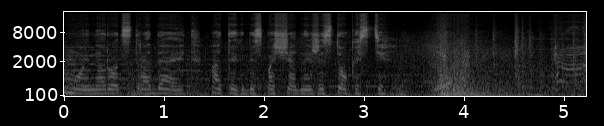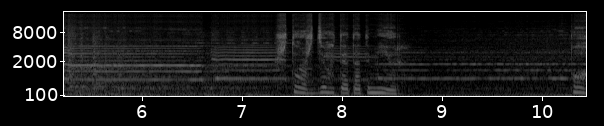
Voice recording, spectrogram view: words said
Мой народ страдает от их беспощадной жестокости. Что ждет этот мир? Пол.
